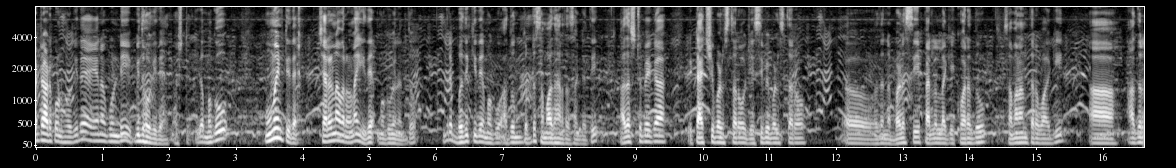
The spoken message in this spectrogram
ಅಡ್ಡ ಆಡ್ಕೊಂಡು ಹೋಗಿದೆ, ಏನೋ ಗುಂಡಿ ಬಿದ್ದು ಹೋಗಿದೆ ಅಷ್ಟೇ. ಈಗ ಮಗು ಮೂಮೆಂಟ್ ಇದೆ, ಚಲನವಲನ ಇದೆ ಮಗುವಿನದ್ದು. ಅಂದರೆ ಬದುಕಿದೆ ಮಗು, ಅದೊಂದು ದೊಡ್ಡ ಸಮಾಧಾನದ ಸಂಗತಿ. ಆದಷ್ಟು ಬೇಗ ಈ ಟ್ಯಾಕ್ಸಿ ಬಳಸ್ತಾರೋ, ಜೆ ಸಿ ಬಿ ಬಳಸ್ತಾರೋ ಅದನ್ನು ಬಳಸಿ ಪ್ಯಾಲಲ್ಲಾಗಿ ಕೊರೆದು ಸಮಾನಾಂತರವಾಗಿ ಅದರ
